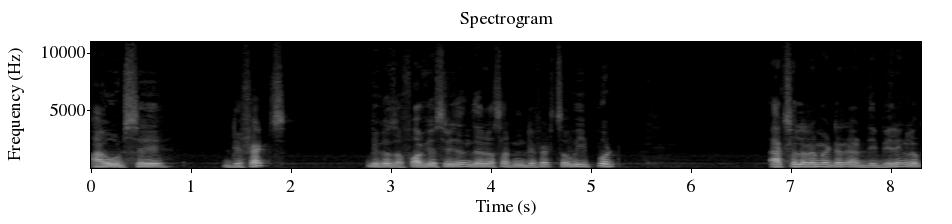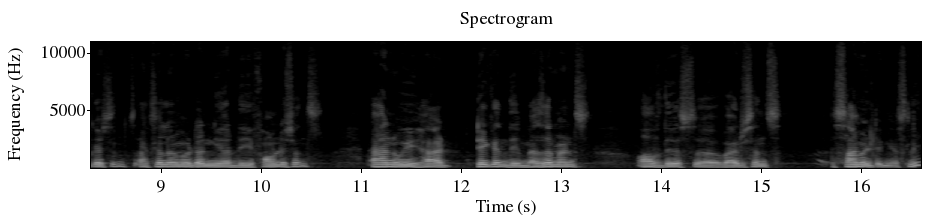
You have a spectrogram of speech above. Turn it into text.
I would say defects because of obvious reason there are certain defects. So, we put accelerometer at the bearing locations, accelerometer near the foundations and we had taken the measurements of this uh, vibrations simultaneously.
